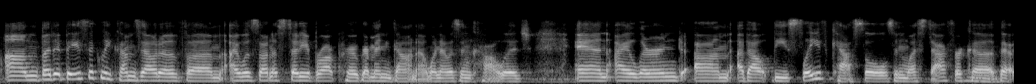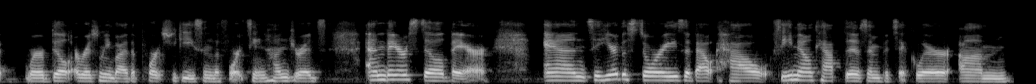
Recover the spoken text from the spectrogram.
um, but it basically comes out of um, I was on a study abroad program in Ghana when I was in college, and I learned um, about these slave castles in West Africa that were built originally by the Portuguese in the 1400s, and they're still there. And to hear the stories about how female captives in particular um,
